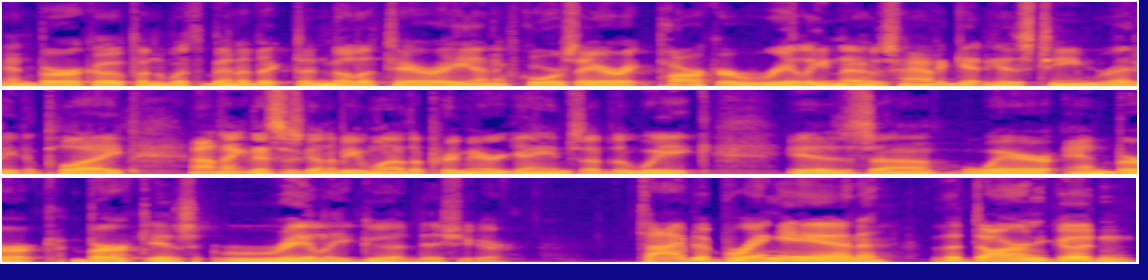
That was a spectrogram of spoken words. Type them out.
And Burke opened with Benedictine Military, and of course, Eric Parker really knows how to get his team ready to play. I think this is going to be one of the premier games of the week. Is uh, Ware and Burke. Burke is really good this year. Time to bring in the darn gooden.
